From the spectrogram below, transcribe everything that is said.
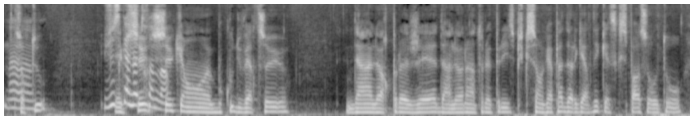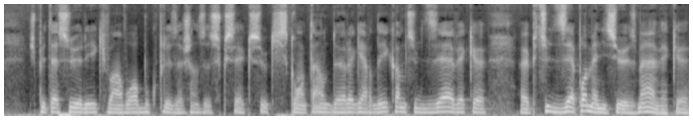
Bah, surtout. Jusqu'à notre ceux, ceux qui ont euh, beaucoup d'ouverture dans leur projet, dans leur entreprise, puis qui sont capables de regarder qu'est-ce qui se passe autour, je peux t'assurer qu'ils vont avoir beaucoup plus de chances de succès que ceux qui se contentent de regarder, comme tu le disais avec, euh, euh, puis tu le disais pas malicieusement avec euh,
